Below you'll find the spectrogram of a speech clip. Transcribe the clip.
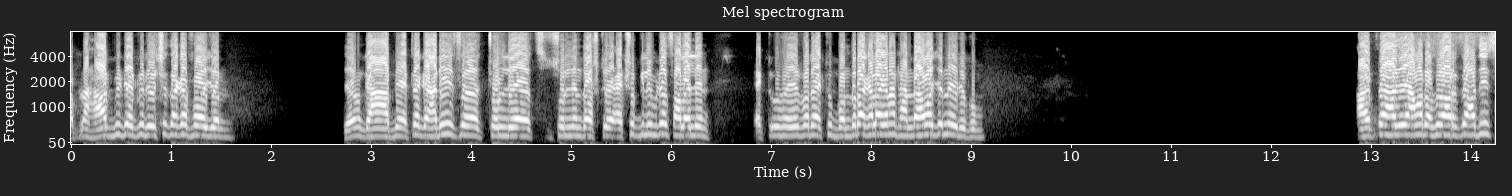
আপনার হার্টবিট একটু রেস্টে থাকার প্রয়োজন। যেমন আপনি একটা গাড়ি চললে, চললেন দশ একশো কিলোমিটার চালালেন, একটু এরপরে একটু বন্ধ রাখা লাগে না, ঠান্ডা হওয়ার জন্য এরকম। আরেকটা হাদিস, আমার আসলে আরেকটা হাদিস।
